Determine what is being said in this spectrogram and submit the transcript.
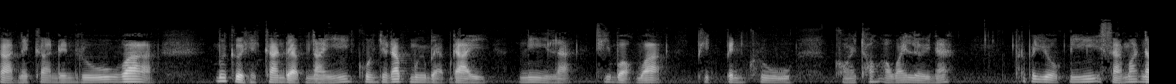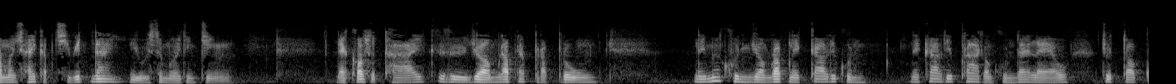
กาสในการเรียนรู้ว่า เมื่อเกิดเหตุการณ์แบบไหนควรจะรับมือแบบใด นี่แหละที่บอกว่าผิดเป็นครู ขอให้ท่องเอาไว้เลยนะ พระประโยคนี้สามารถนำมาใช้กับชีวิตได้อยู่เสมอจริง ๆ และข้อสุดท้ายก็คือยอมรับและปรับปรุง ในเมื่อคุณยอมรับในก้าวที่คุณ ในก้าวที่พลาดของคุณได้แล้ว จุดต่อไป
